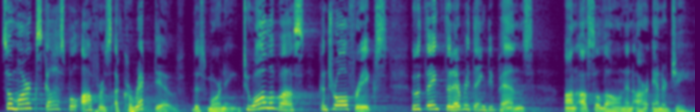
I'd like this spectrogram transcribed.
So, Mark's gospel offers a corrective this morning to all of us control freaks who think that everything depends on us alone and our energy.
